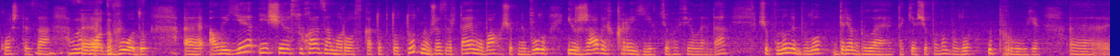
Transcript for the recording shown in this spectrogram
кошти за е, воду. воду. Е, Але є і ще суха заморозка. Тобто тут ми вже звертаємо увагу, щоб не було і ржавих країв цього філе, да? щоб воно не було дрябле, таке, щоб воно було упруге, е,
